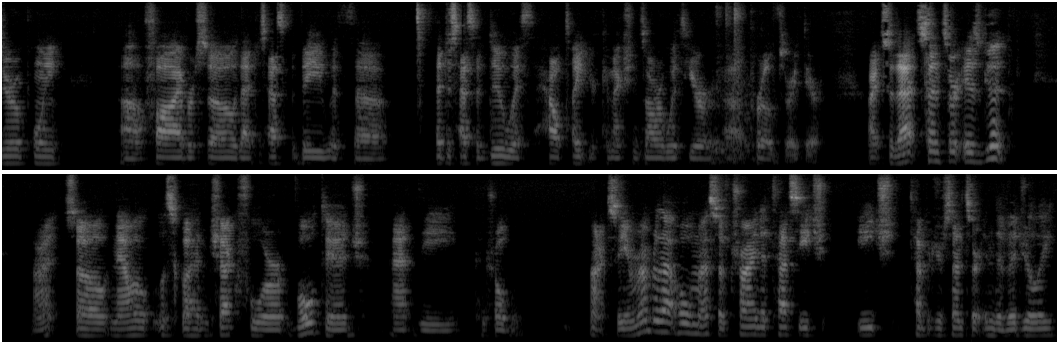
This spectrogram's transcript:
0.5 uh, or so, that just has to be with, uh, that just has to do with how tight your connections are with your uh, probes right there. All right, so that sensor is good. All right, so now let's go ahead and check for voltage at the control board. All right, so you remember that whole mess of trying to test each each temperature sensor individually.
